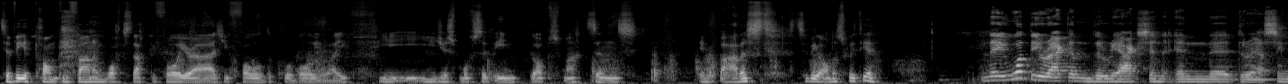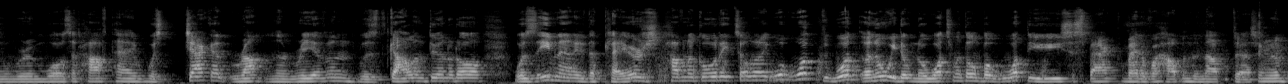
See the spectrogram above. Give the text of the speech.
to be a Pompey fan and watch that before your eyes, you followed the club all your life. You you just must have been gobsmacked and embarrassed, to be honest with you. Now, what do you reckon the reaction in the dressing room was at halftime? Was Jackett ranting and raving? Was Gallen doing it all? Was even any of the players having a go at each other? Like, what, what, what? I know we don't know what's went on, but what do you suspect might have happened in that dressing room?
